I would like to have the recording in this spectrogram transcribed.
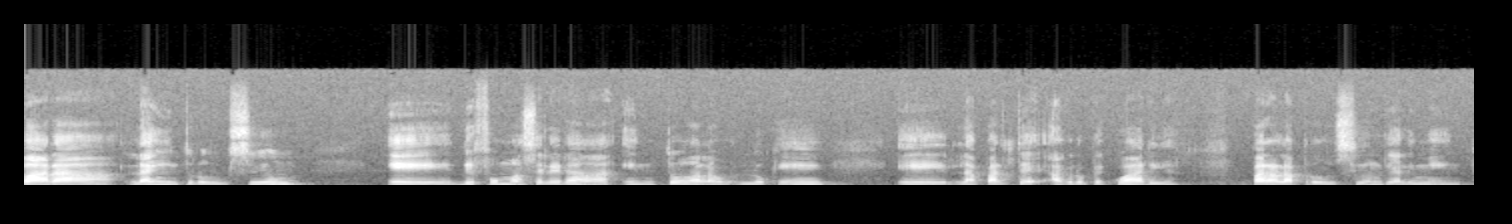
para la introducción eh, de forma acelerada en todo lo, que es eh, la parte agropecuaria para la producción de alimentos.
